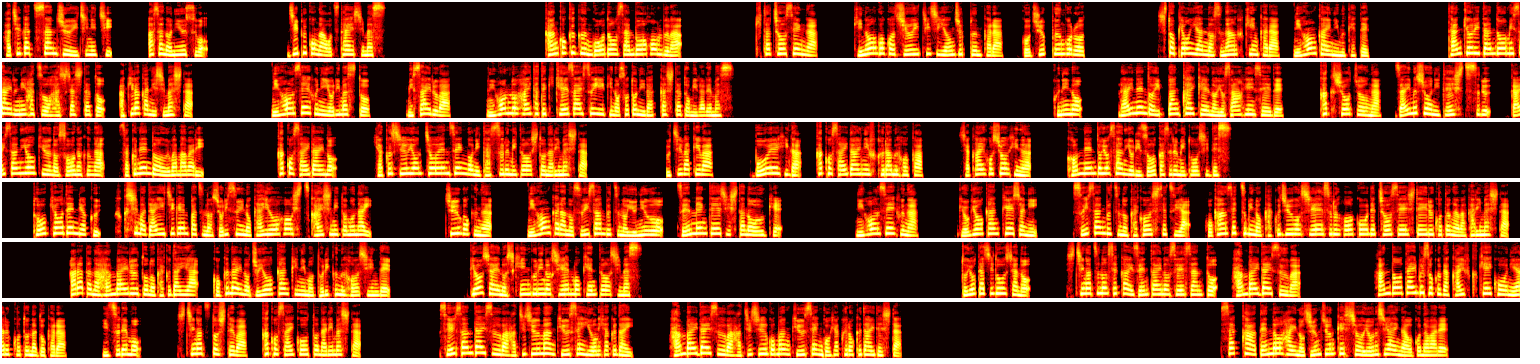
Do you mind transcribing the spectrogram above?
8月31日、朝のニュースを、ジプコがお伝えします。韓国軍合同参謀本部は、北朝鮮が、昨日午後11時40分から50分頃、首都平壌のスナン付近から日本海に向けて、短距離弾道ミサイル2発を発射したと明らかにしました。日本政府によりますと、ミサイルは、日本の排他的経済水域の外に落下したとみられます。国の来年度一般会計の予算編成で、各省庁が財務省に提出する概算要求の総額が昨年度を上回り、過去最大の114兆円前後に達する見通しとなりました。内訳は、防衛費が過去最大に膨らむほか、社会保障費が今年度予算より増加する見通しです。東京電力福島第一原発の処理水の海洋放出開始に伴い、中国が日本からの水産物の輸入を全面停止したのを受け、日本政府が漁業関係者に水産物の加工施設や保管設備の拡充を支援する方向で調整していることが分かりました。新たな販売ルートの拡大や国内の需要喚起にも取り組む方針で、業者への資金繰りの支援も検討します。トヨタ自動車の7月の世界全体の生産と販売台数は、半導体不足が回復傾向にあることなどから、いずれも7月としては過去最高となりました。生産台数は80万9400台、販売台数は85万9506台でした。サッカー天皇杯の準々決勝4試合が行われ、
